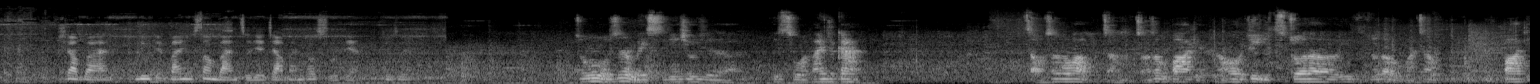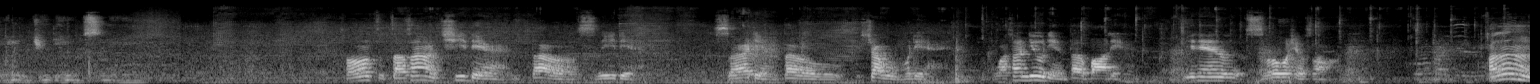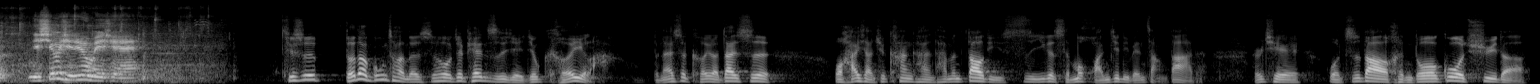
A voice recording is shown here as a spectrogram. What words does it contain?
下班六点半又上班，直接加班到十点，就这样。中午是没时间休息的，一吃完饭就干。早上的话，早早上八点，然后就一直做到一直做到晚上八点有九点有十点。从早上七点到十一点，十二点到下午五点，晚上六点到八点，一天十多个小时啊。反正你休息就没钱。其实得到工厂的时候，这片子也就可以了，本来是可以了，但是我还想去看看他们到底是一个什么环境里边长大的，而且我知道很多过去的。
